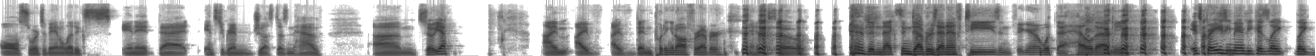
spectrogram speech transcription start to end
all sorts of analytics in it that Instagram just doesn't have. Um, so yeah, I'm I've I've been putting it off forever, and so the next endeavors NFTs and figuring out what the hell that means. it's crazy, man, because like like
